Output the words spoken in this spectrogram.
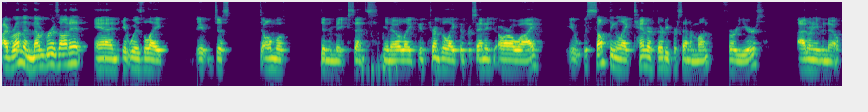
I've run the numbers on it and it was like, it just almost didn't make sense. You know, like in terms of like the percentage ROI, it was something like 10 or 30% a month for years. I don't even know.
